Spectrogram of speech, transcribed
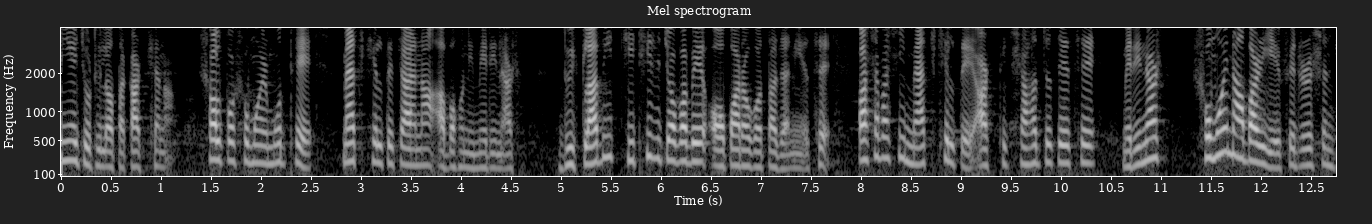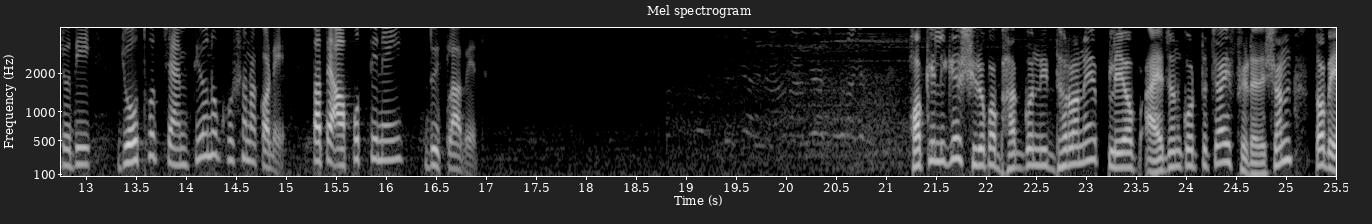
নিয়ে জটিলতা কাটছে না। স্বল্প সময়ের মধ্যে ম্যাচ খেলতে চায় না আবাহনী মেরিনার্স দুই ক্লাবই চিঠির জবাবে অপারগতা জানিয়েছে। পাশাপাশি ম্যাচ খেলতে আর্থিক সাহায্য চেয়েছে মেরিনার্স সময় না বাড়িয়ে ফেডারেশন যদি যৌথ চ্যাম্পিয়নও ঘোষণা করে, তাতে আপত্তি নেই দুই ক্লাবের। হকি লিগের শিরোপা ভাগ্য নির্ধারণে প্লে অফ আয়োজন করতে চায় ফেডারেশন, তবে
